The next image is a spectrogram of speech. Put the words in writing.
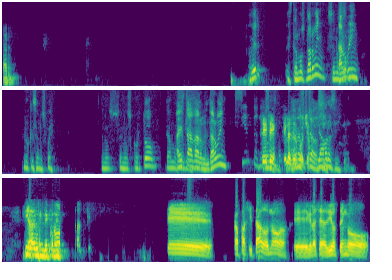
A ver, estamos, Darwin. ¿se nos Darwin. Creo que se nos fue. Se nos, se nos cortó. Veamos Ahí está Darwin. Darwin. Sí, sí, sí les escucho. Y ahora sí. Sí, Darwin, le comento. Que capacitado, ¿no? Eh, gracias a Dios tengo,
